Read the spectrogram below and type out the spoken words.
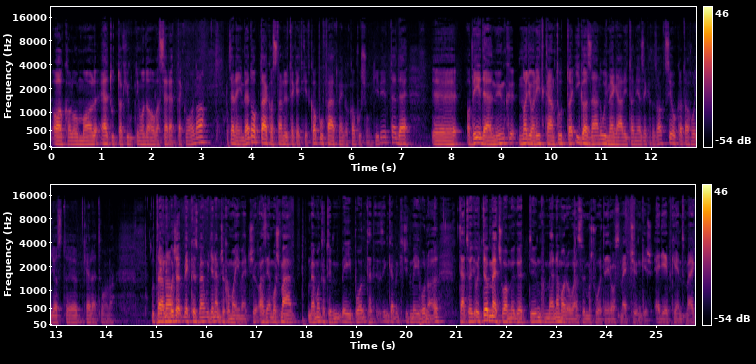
alkalommal el tudtak jutni oda, hova szerettek volna. Az elején bedobták, aztán lőttek egy-két kapufát, meg a kapusunk kivédte, de a védelmünk nagyon ritkán tudta igazán úgy megállítani ezeket az akciókat, ahogy azt kellett volna. Utána... Meg, bocsánat, meg közben ugye nem csak a mai meccs, azért most már, mert mondtad, hogy mély pont, tehát ez inkább egy kicsit mély vonal, tehát hogy, hogy több meccs van mögöttünk, mert nem arról van szó, hogy most volt egy rossz meccsünk, és egyébként meg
